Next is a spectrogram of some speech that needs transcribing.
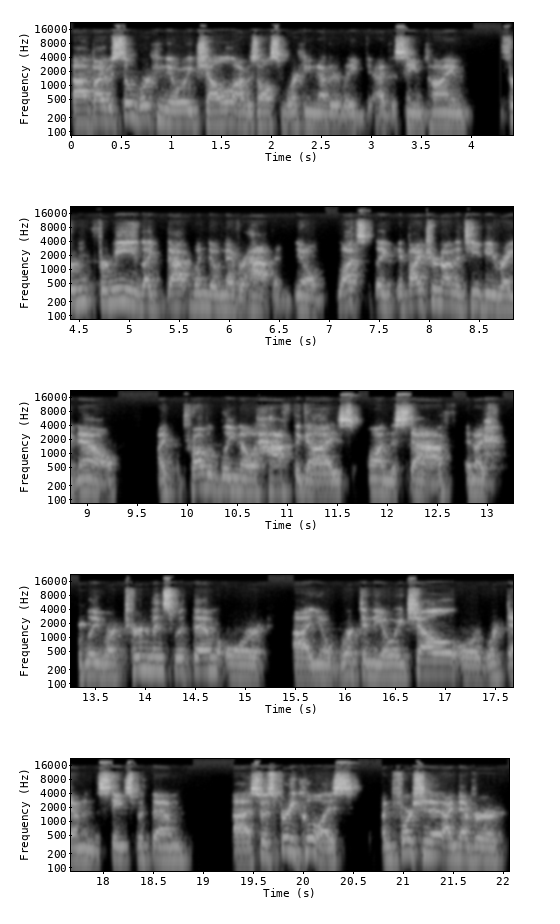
uh, but I was still working the OHL. I was also working another league at the same time. For for me, like that window never happened. You know, lots like if I turn on the TV right now, I probably know half the guys on the staff, and I probably worked tournaments with them, or uh, you know, worked in the OHL or worked down in the states with them. Uh, so it's pretty cool. I unfortunate I never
